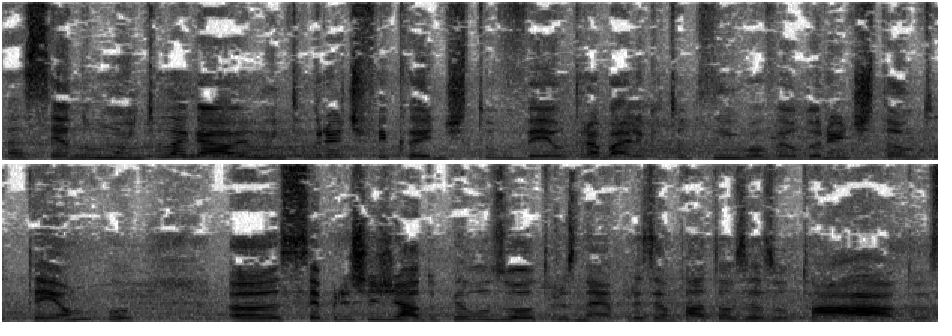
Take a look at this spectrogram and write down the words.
Está sendo muito legal e muito gratificante tu ver o trabalho que tu desenvolveu durante tanto tempo uh, ser prestigiado pelos outros, né? Apresentar teus resultados,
